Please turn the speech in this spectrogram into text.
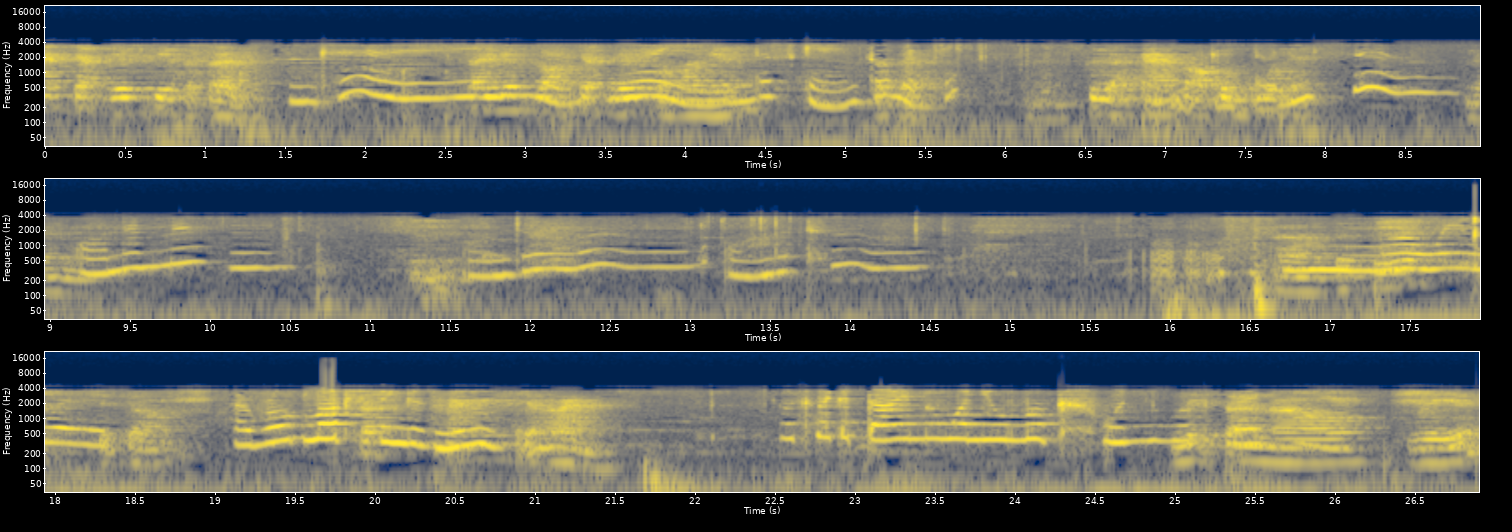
អាចចាត់យើងជាសត្រូវ Okay, Đây, em gọi let's trận nhất của mọi play miền. this game. Go Ricky. គឺអាការតគុំពួន Doing soon. ហ្នឹង On the moon, on the world, on the cool. Oh, oh wait, ជិ wait. តចោល A Roblox thing is ចា moving. រា Looks like a diamond when you look when you និ look សិន right. ណៅវា It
